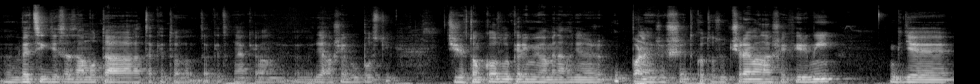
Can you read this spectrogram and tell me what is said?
veci, kde sa zamotá a takéto, takéto nejaké on, ďalšie hlúposti. Čiže v tom Kozlockeri my máme nahodené, že úplne, že všetko, to sú čreva našej firmy, kde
